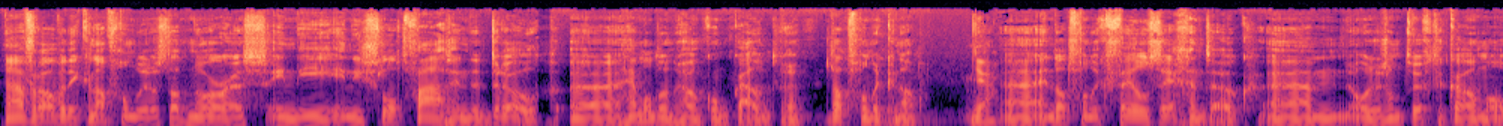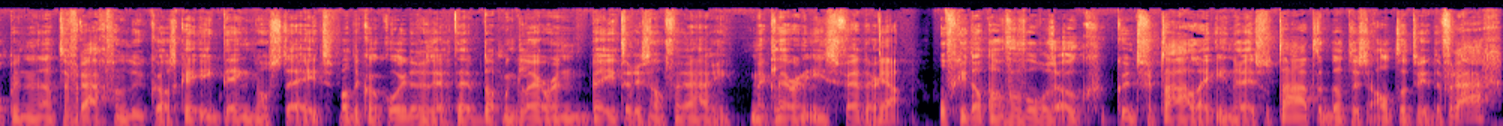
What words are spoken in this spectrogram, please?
Nou, vooral wat ik knap vond, was dat Norris in die, in die slotfase in de droog Hamilton gewoon kon counteren. Dat vond ik knap. Ja. Uh, en dat vond ik veelzeggend ook. Um, dus om terug te komen op inderdaad de vraag van Lucas. Kijk, ik denk nog steeds, wat ik ook ooit gezegd heb, dat McLaren beter is dan Ferrari. McLaren is verder. Ja. Of je dat dan vervolgens ook kunt vertalen in resultaten, dat is altijd weer de vraag.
